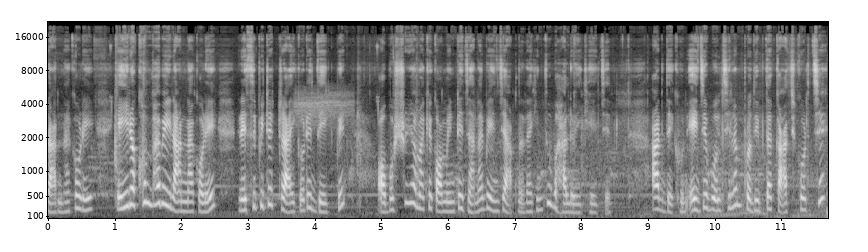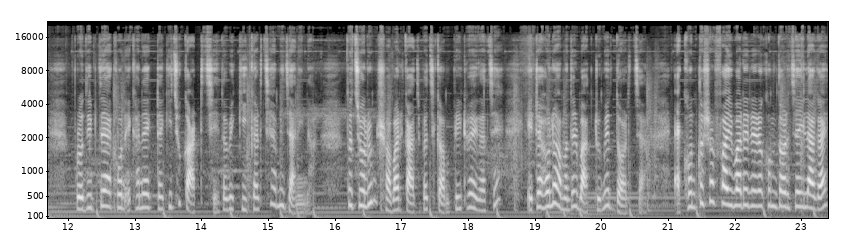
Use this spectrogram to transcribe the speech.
রান্না করে এই রকমভাবেই রান্না করে, রেসিপিটা ট্রাই করে দেখবেন। অবশ্যই আমাকে কমেন্টে জানাবেন যে আপনারা কিন্তু ভালোই খেয়েছেন। আর দেখুন, এই যে বলছিলাম প্রদীপদা কাজ করছে, প্রদীপদা এখন এখানে একটা কিছু কাটছে, তবে কি কাটছে আমি জানি না। তো চলুন, সবার কাজবাজ কমপ্লিট হয়ে গেছে, এটা হলো আমাদের বাথরুমের দরজা। এখন তো সব ফাইবারের এরকম দরজাই লাগায়।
